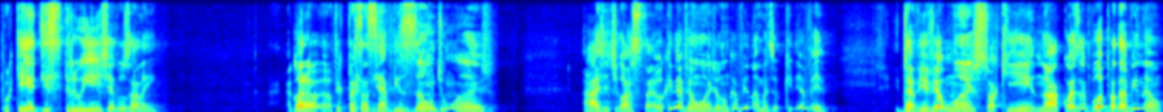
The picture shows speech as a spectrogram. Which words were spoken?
porque ia destruir Jerusalém. Agora eu fico pensando assim, a visão de um anjo. Ah, a gente gosta. Eu queria ver um anjo, eu nunca vi, não, mas eu queria ver. E Davi vê um anjo, só que não é uma coisa boa para Davi, não.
